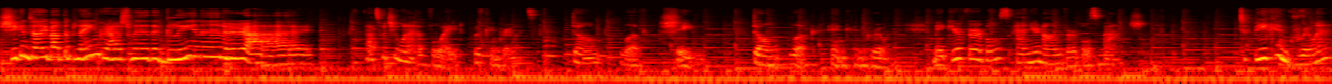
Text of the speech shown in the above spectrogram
She can tell you about the plane crash with a gleam in her eye. That's what you want to avoid with congruence. Don't look shady. Don't look incongruent. Make your verbals and your nonverbals match. To be congruent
